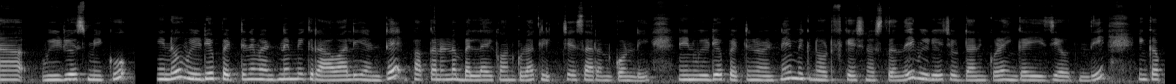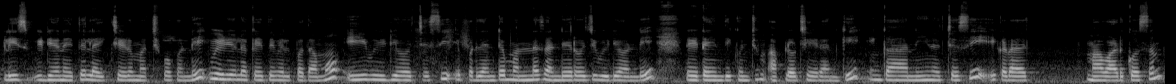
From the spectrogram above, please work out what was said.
వీడియోస్ మీకు నేను వీడియో పెట్టిన వెంటనే మీకు రావాలి అంటే పక్కనున్న బెల్ ఐకాన్ కూడా క్లిక్ చేశారనుకోండి. నేను వీడియో పెట్టిన వెంటనే మీకు నోటిఫికేషన్ వస్తుంది. వీడియో చూడడానికి కూడా ఇంకా ఈజీ అవుతుంది. ఇంకా ప్లీజ్ వీడియోని అయితే లైక్ చేయడం మర్చిపోకండి. వీడియోలోకి అయితే వెళ్ళిపోదాము. ఈ వీడియో వచ్చేసి ఇప్పటిదంటే మొన్న సండే రోజు వీడియో అండి. లేట్ అయింది కొంచెం అప్లోడ్ చేయడానికి. ఇంకా నేను వచ్చేసి ఇక్కడ మా వాడి కోసం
